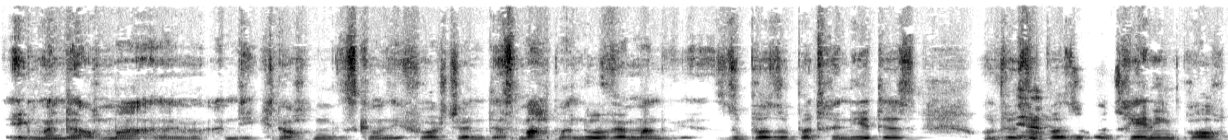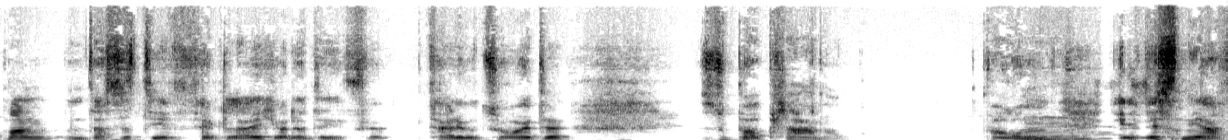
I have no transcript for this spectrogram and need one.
irgendwann da auch mal äh, an die Knochen. Das kann man sich vorstellen. Das macht man nur, wenn man super, super trainiert ist. Und für Ja. super, super Training braucht man, und das ist der Vergleich oder die Beteiligung zu heute, super Planung. Warum? Mhm. Wir wissen ja,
